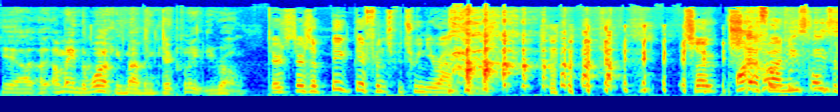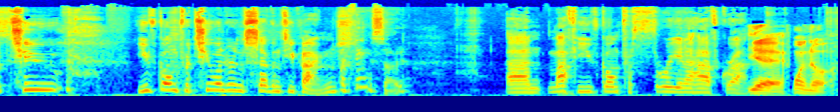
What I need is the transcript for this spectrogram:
Yeah, I, I mean the workings may have been There- completely wrong. There's there's a big difference between your answers. so, Stefan, you've gone his- for two. You've gone for two hundred and seventy pounds, I think so. and Matthew, you've gone for three and a half grand. Yeah. Why not?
